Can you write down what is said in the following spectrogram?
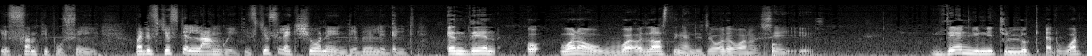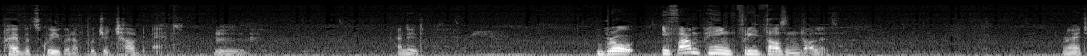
as some people say. But it's just a language. It's just like Shona and Ndebele, dude. And then, oh, what I what, last thing I need to, what I want to say is, then you need to look at what private school you're gonna put your child at. Mm. And it, bro, if I'm paying three thousand dollars, right,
